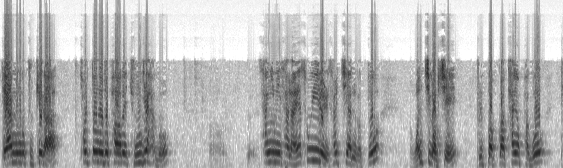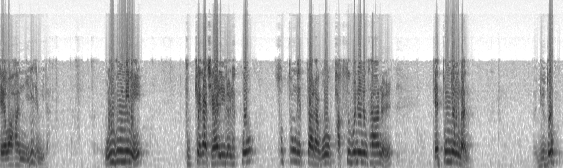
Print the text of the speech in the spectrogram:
대한민국 국회가 철도노조 파업에 중재하고 어, 그 상임위 산하에 소위를 설치한 것도 원칙 없이 불법과 타협하고 대화한 일이 됩니다. 온 국민이 국회가 제 할 일을 했고 소통했다라고 박수 보내는 사안을 대통령만 유독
